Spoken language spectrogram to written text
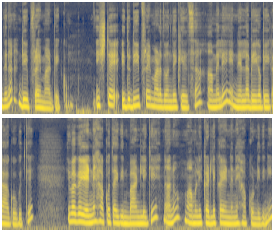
ಇದನ್ನು ಡೀಪ್ ಫ್ರೈ ಮಾಡಬೇಕು. ಇಷ್ಟೇ, ಇದು ಡೀಪ್ ಫ್ರೈ ಮಾಡೋದು ಒಂದೇ ಕೆಲಸ. ಆಮೇಲೆ ಇನ್ನೆಲ್ಲ ಬೇಗ ಬೇಗ ಆಗೋಗುತ್ತೆ. ಇವಾಗ ಎಣ್ಣೆ ಹಾಕೋತಾ ಇದ್ದೀನಿ ಬಾಣಲಿಗೆ. ನಾನು ಮಾಮೂಲಿ ಕಡಲೆಕಾಯಿ ಎಣ್ಣೆನೇ ಹಾಕ್ಕೊಂಡಿದ್ದೀನಿ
